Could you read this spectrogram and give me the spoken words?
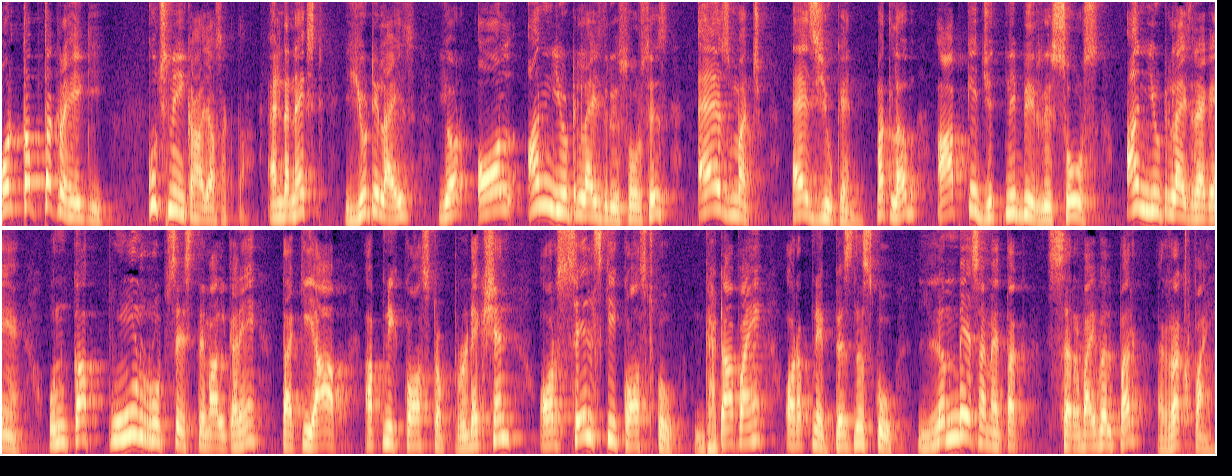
और कब तक रहेगी, कुछ नहीं कहा जा सकता। And the next utilise your all unutilise resources as much as you can मतलब आपके जितने भी रिसोर्स अनयूटिलाइज रह गए हैं, उनका पूर्ण रूप से इस्तेमाल करें ताकि आप अपनी कॉस्ट ऑफ़ प्रोडक्शन और सेल्स की कॉस्ट को घटा पाएँ और अपने बिज़नेस को लंबे समय तक सर्वाइवल पर रख पाएँ।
